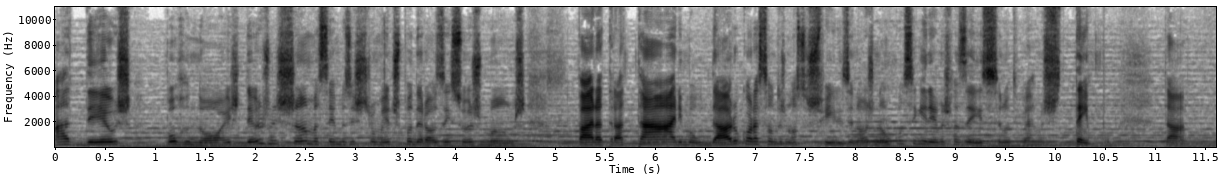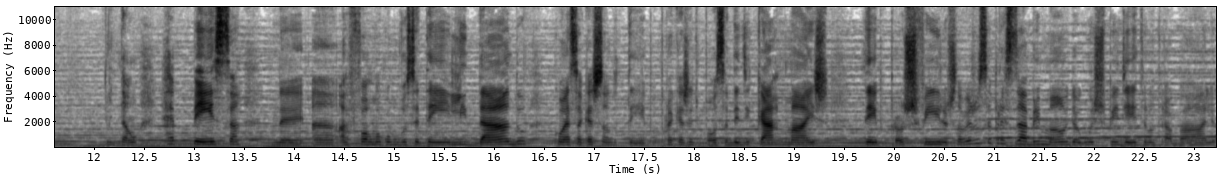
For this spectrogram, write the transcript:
a Deus por nós. Deus nos chama a sermos instrumentos poderosos em Suas mãos para tratar e moldar o coração dos nossos filhos e nós não conseguiremos fazer isso se não tivermos tempo, tá? Então, repensa né, a, a, forma como você tem lidado com essa questão do tempo, para que a gente possa dedicar mais tempo para os filhos. Talvez você precise abrir mão de algum expediente no trabalho,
